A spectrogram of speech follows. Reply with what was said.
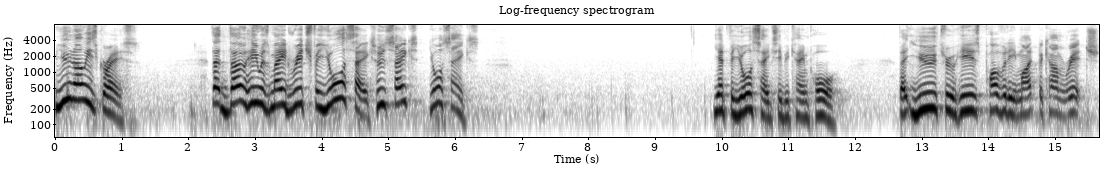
You know his grace. That though he was made rich for your sakes, whose sakes? Your sakes. Yet for your sakes he became poor, that you through his poverty might become rich.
